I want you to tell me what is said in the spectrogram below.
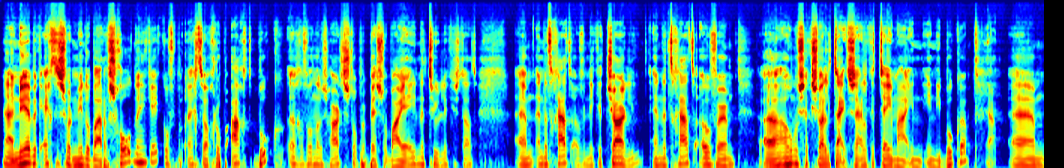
Nou, nu heb ik echt een soort middelbare school, denk ik. Of echt wel groep 8 boek gevonden. Dus Hartstopper, best wel by 1 natuurlijk is dat. Ehm, en dat gaat over Nick en Charlie. En het gaat over homoseksualiteit. Dat is eigenlijk het thema in, in die boeken. Ja. Ehm,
